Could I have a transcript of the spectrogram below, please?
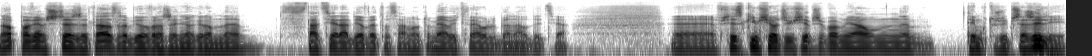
No, powiem szczerze, to zrobiło wrażenie ogromne. Stacje radiowe to samo, to miała być twoja ulubiona audycja. E, wszystkim się oczywiście przypomniał tym, którzy przeżyli e,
